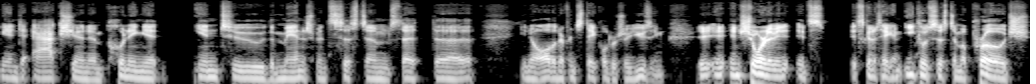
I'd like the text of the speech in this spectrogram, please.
into action and putting it into the management systems that the you know all the different stakeholders are using. In, in short, I mean, it's it's going to take an ecosystem approach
